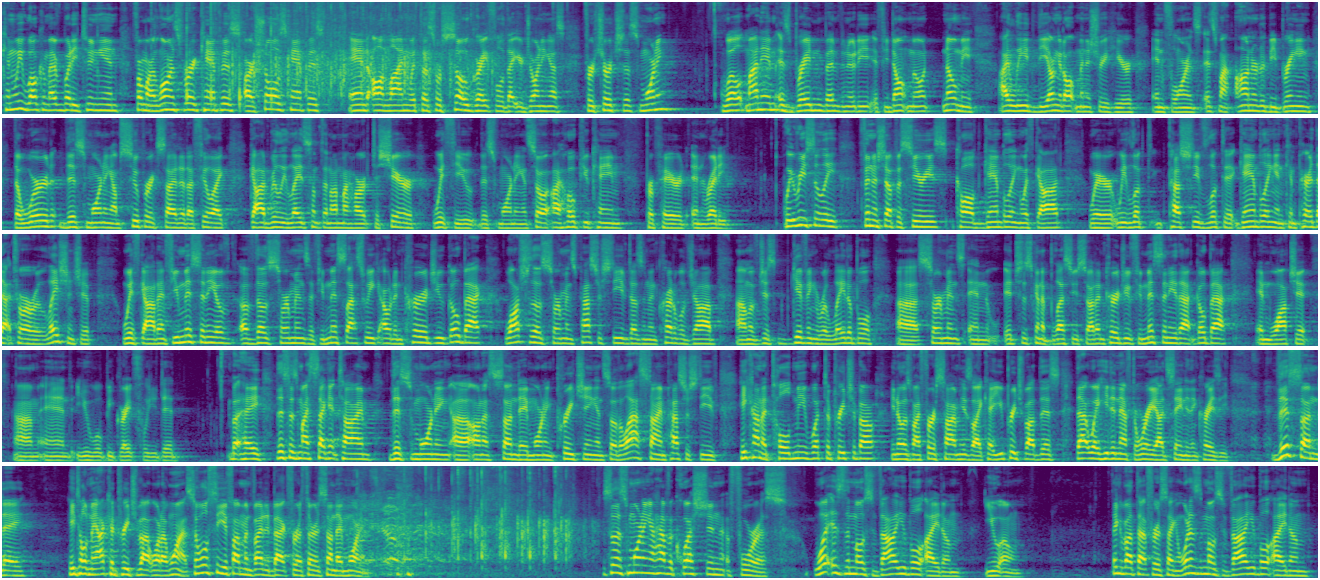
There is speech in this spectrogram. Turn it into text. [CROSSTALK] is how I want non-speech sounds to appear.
can we welcome everybody tuning in from our Lawrenceburg campus, our Shoals campus, and online with us? We're so grateful that you're joining us for church this morning. Well, my name is Braden Benvenuti. If you don't know me, I lead the young adult ministry here in Florence. It's my honor to be bringing the word this morning. I'm super excited. I feel like God really laid something on my heart to share with you this morning. And so I hope you came prepared and ready. We recently finished up a series called Gambling with God, where we looked, Pastor Steve looked at gambling and compared that to our relationship with God. And if you missed any of, of those sermons, if you missed last week, I would encourage you, go back, watch those sermons. Pastor Steve does an incredible job um, of just giving relatable uh, sermons, and it's just going to bless you. So I'd encourage you, if you missed any of that, go back and watch it, um, and you will be grateful you did. But hey, this is my second time this morning uh, on a Sunday morning preaching. And so the last time, Pastor Steve, he kind of told me what to preach about. You know, it was my first time. He's like, hey, you preach about this. That way he didn't have to worry I'd say anything crazy. This Sunday, he told me I could preach about what I want. So we'll see if I'm invited back for a third Sunday morning. so this morning, I have a question for us What is the most valuable item you own? Think about that for a second. What is the most valuable item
